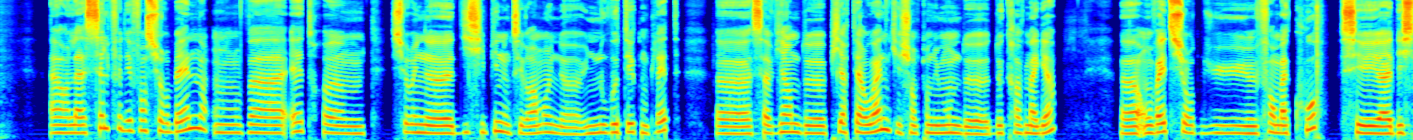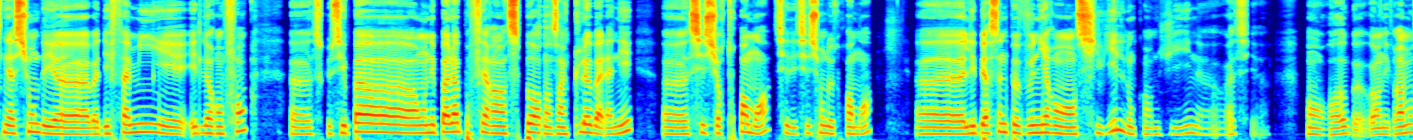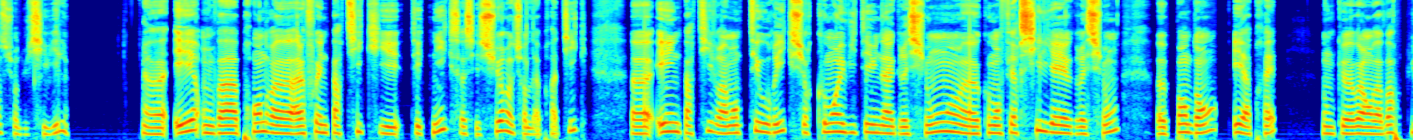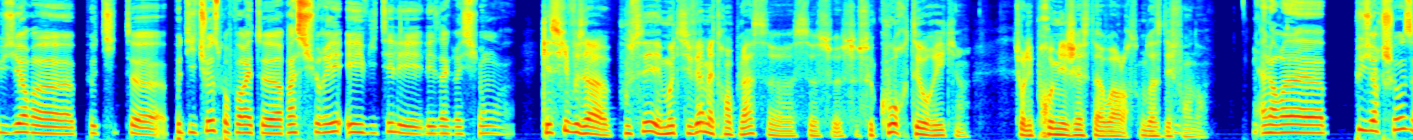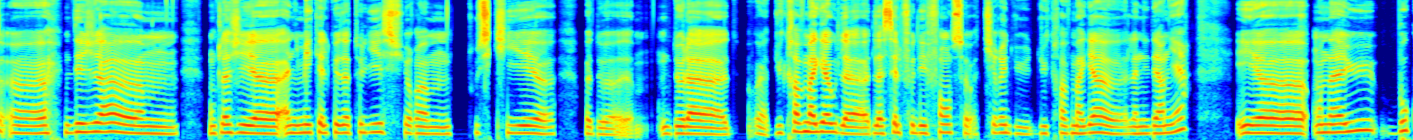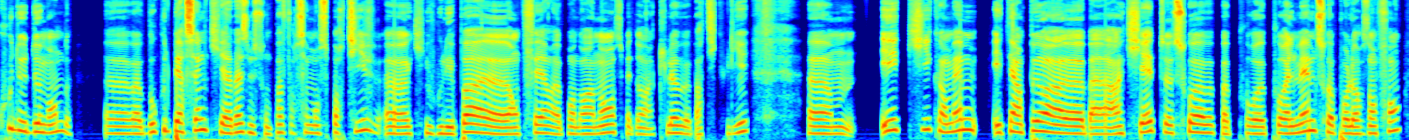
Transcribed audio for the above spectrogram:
Alors la self-défense urbaine, on va être euh, sur une discipline, donc c'est vraiment une, nouveauté complète. ça vient de Pierre Terwan, qui est champion du monde de Krav Maga. Euh, on va être sur du format court. C'est à destination des, euh, bah, familles et, de leurs enfants. Euh, parce que c'est pas, on n'est pas là pour faire un sport dans un club à l'année. c'est sur trois mois. C'est des sessions de trois mois. les personnes peuvent venir en civil, donc en jean, en robe. on est vraiment sur du civil. et on va apprendre à la fois une partie qui est technique, ça c'est sûr, sur de la pratique, et une partie vraiment théorique sur comment éviter une agression, comment faire s'il y a agression, pendant et après. Donc euh, voilà, on va voir plusieurs euh, petites, euh, petites choses pour pouvoir être rassuré et éviter les, agressions. Qu'est-ce qui vous a poussé et motivé à mettre en place ce, cours théorique sur les premiers gestes à avoir lorsqu'on doit se défendre? Alors, plusieurs choses. déjà, donc là, j'ai animé quelques ateliers sur tout ce qui est de, de, la, du Krav Maga ou de la, self-défense tiré du, du Krav Maga l'année dernière. Et euh, on a eu beaucoup de demandes. Euh, beaucoup de personnes qui à la base ne sont pas forcément sportives, euh, qui ne voulaient pas en faire pendant un an, se mettre dans un club particulier, et qui quand même étaient un peu bah, inquiètes, soit pour, pour elles-mêmes, soit pour leurs enfants,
